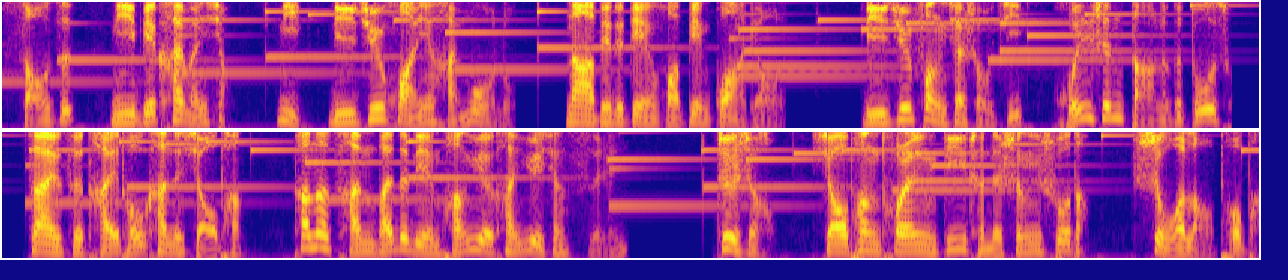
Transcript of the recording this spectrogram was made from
嫂子，你别开玩笑。”你……李军话音还没落，那边的电话便挂掉了。李军放下手机，浑身打了个哆嗦，再次抬头看着小胖，他那惨白的脸庞越看越像死人。这时候，小胖突然用低沉的声音说道：“是我老婆吧？”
